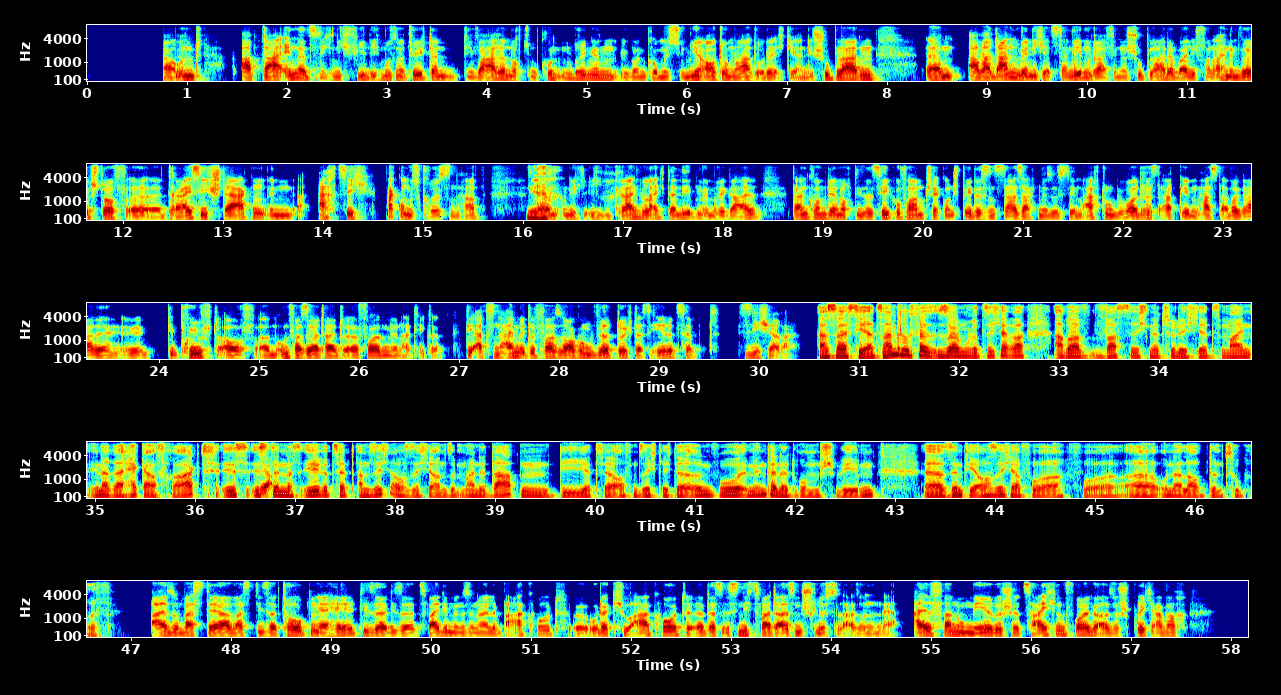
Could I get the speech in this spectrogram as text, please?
Ja, mhm. Und ab da ändert sich nicht viel. Ich muss natürlich dann die Ware noch zum Kunden bringen über einen Kommissionierautomat oder ich gehe an die Schubladen. Ähm, aber dann, wenn ich jetzt daneben greife in der Schublade, weil ich von einem Wirkstoff äh, 30 Stärken in 80 Packungsgrößen habe, ja. Ähm, und ich, ich, greife leicht daneben im Regal. Dann kommt ja noch dieser Seco-Farm-Check und spätestens da sagt mir System, Achtung, du wolltest abgeben, hast aber gerade äh, geprüft auf ähm, Unversehrtheit äh, folgenden Artikel. Die Arzneimittelversorgung wird durch das E-Rezept sicherer. Also das heißt, die Arzneimittelversorgung wird sicherer, aber was sich natürlich jetzt mein innerer Hacker fragt, ist, ist ja. denn das E-Rezept an sich auch sicher? Und sind meine Daten, die jetzt ja offensichtlich da irgendwo im Internet rumschweben, äh, sind die auch sicher vor, vor äh, unerlaubtem Zugriff? Also was der, was dieser Token erhält, dieser, dieser zweidimensionale Barcode äh, oder QR-Code, äh, das ist nichts weiter als ein Schlüssel, also eine alphanumerische Zeichenfolge, also sprich einfach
